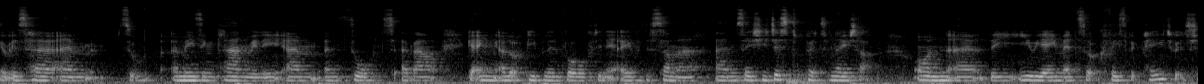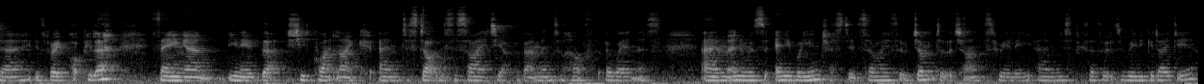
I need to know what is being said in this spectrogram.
it was her um, sort of amazing plan, really, um, and thought about getting a lot of people involved in it over the summer. Um, so she just put a note up on uh, the UEA MedSoc Facebook page, which uh, is very popular, saying uh, you know that she'd quite like um, to start the society up about mental health awareness. Um, and was anybody interested? So I sort of jumped at the chance, really, um, just because I thought it was a really good idea.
